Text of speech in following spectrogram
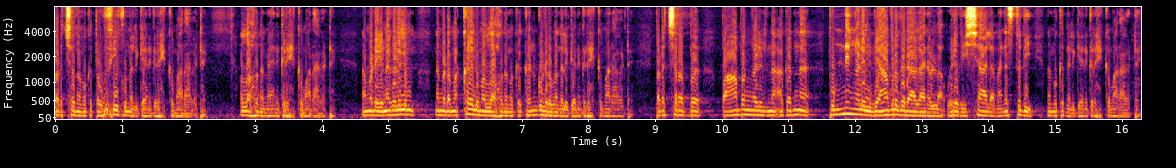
പഠിച്ചു നമുക്ക് തൗഫീഖ് നൽകി അനുഗ്രഹിക്കുമാറാകട്ടെ. അള്ളാഹു നമ്മെ അനുഗ്രഹിക്കുമാറാകട്ടെ. നമ്മുടെ ഇണകളിലും നമ്മുടെ മക്കളിലും അള്ളാഹു നമുക്ക് കൺകുളിർമ നൽകി അനുഗ്രഹിക്കുമാറാകട്ടെ. പടച്ചറബ് പാപങ്ങളിൽ നിന്ന് അകന്ന് പുണ്യങ്ങളിൽ വ്യാപൃതരാകാനുള്ള ഒരു വിശാല മനസ്ഥിതി നമുക്ക് നൽകി അനുഗ്രഹിക്കുമാറാകട്ടെ.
